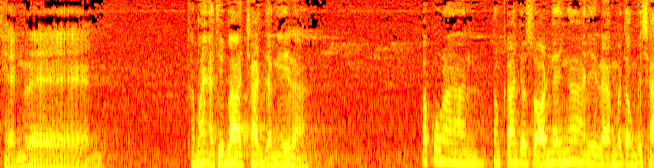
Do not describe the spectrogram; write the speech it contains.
แข็งแรงทำไมอธิบายชัดอย่างนี้ล่ะพระกุรานต้องการจะสอนง่ายๆนี่แหละไม่ต้องไปใช้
